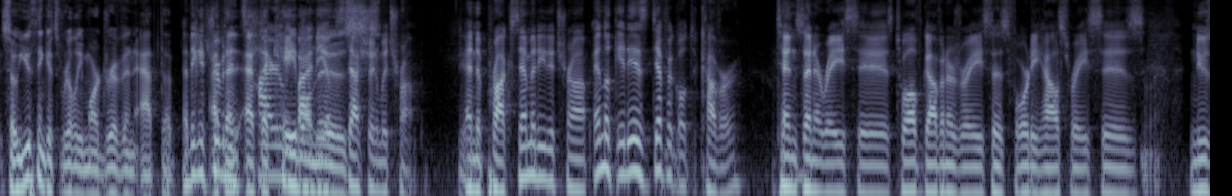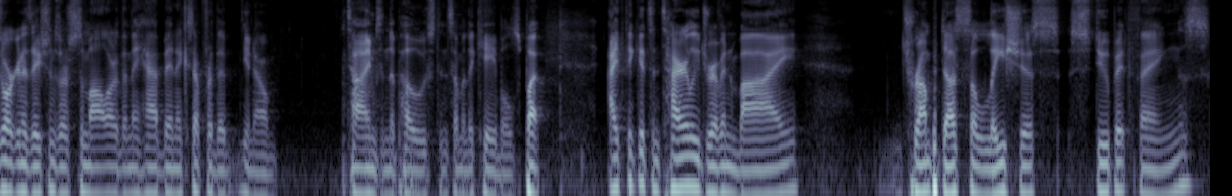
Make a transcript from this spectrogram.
so you think it's really more driven at the? I think it's at driven the- at the entirely cable by the news. obsession with Trump and the proximity to Trump. And look, it is difficult to cover 10 Senate races, 12 governor's races, 40 House races. News organizations are smaller than they have been, except for the, you know, Times and the Post and some of the cables. But I think it's entirely driven by Trump does salacious, stupid things,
